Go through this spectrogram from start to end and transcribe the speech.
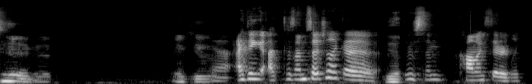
Good. Thank you. Yeah, I think because I'm such like a Yeah. there's some comics that are like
